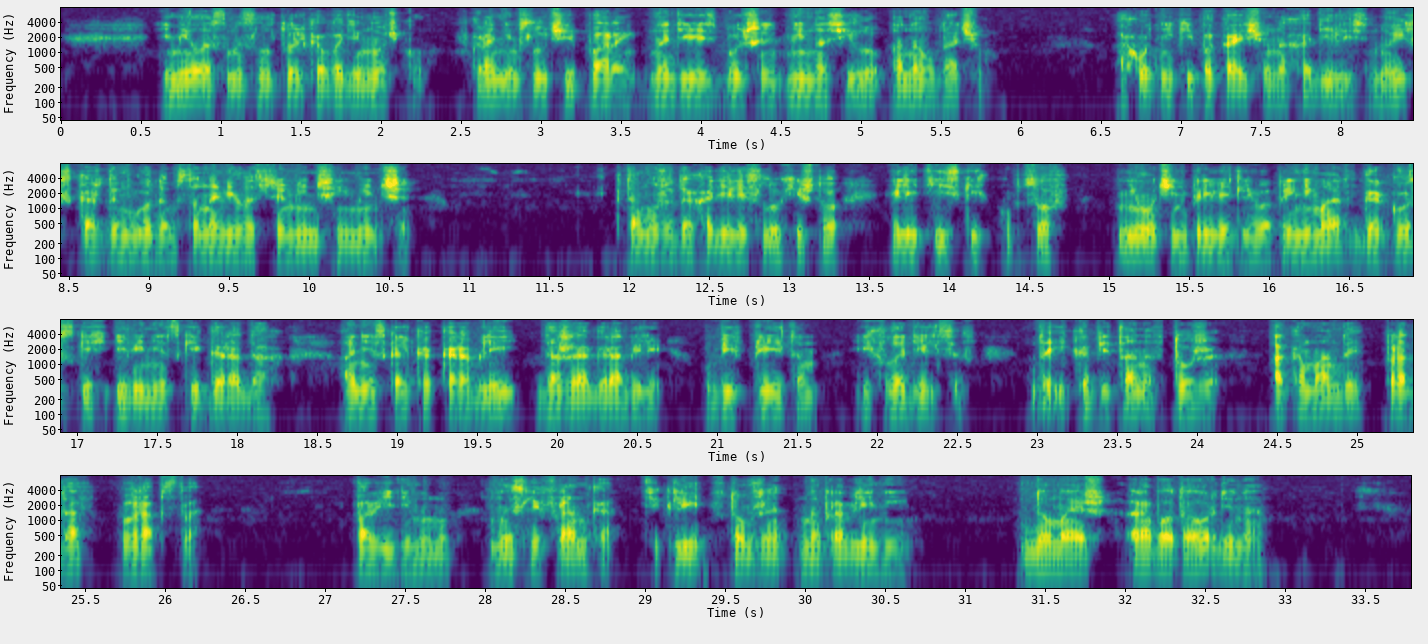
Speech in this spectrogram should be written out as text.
имело смысл только в одиночку, в крайнем случае парой, надеясь больше не на силу, а на удачу. Охотники пока еще находились, но их с каждым годом становилось все меньше и меньше. К тому же доходили слухи, что элитийских купцов не очень приветливо принимают в горгосских и венецких городах, а несколько кораблей даже ограбили, убив при этом их владельцев, да и капитанов тоже, а команды продав в рабство. По-видимому, мысли Франка текли в том же направлении. «Думаешь, работа ордена?»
